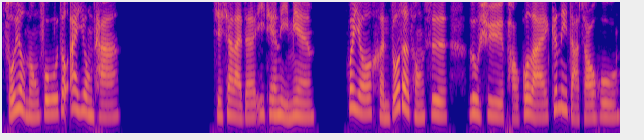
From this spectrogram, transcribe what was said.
所有农夫都爱用它。接下来的一天里面，会有很多的同事陆续跑过来跟你打招呼。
